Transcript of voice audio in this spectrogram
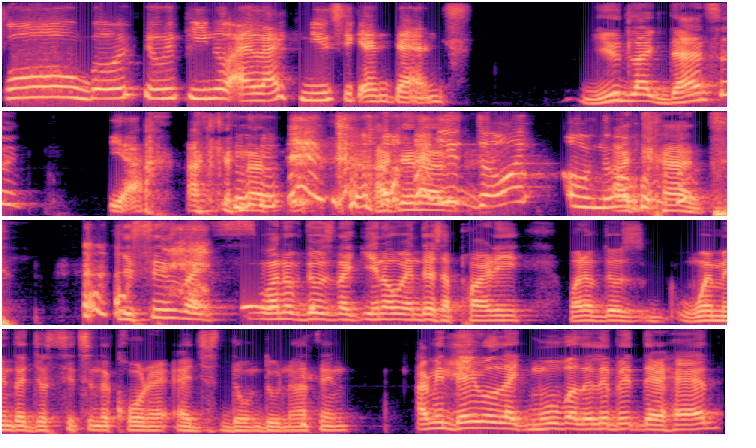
full-blown filipino i like music and dance You'd like dancing? yeah I cannot. I cannot- you don't oh no I can't. You seem like one of those like you know when there's a party, one of those women that just sits in the corner and just don't do nothing. I mean, they will like move a little bit their head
